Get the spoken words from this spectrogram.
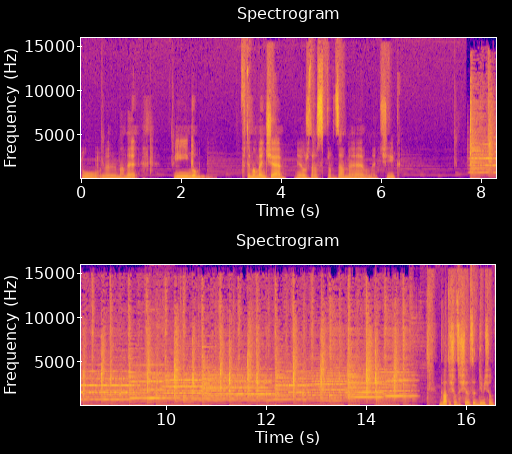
tu yy, mamy. I no, w tym momencie, już zaraz sprawdzamy, momencik. 2790,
